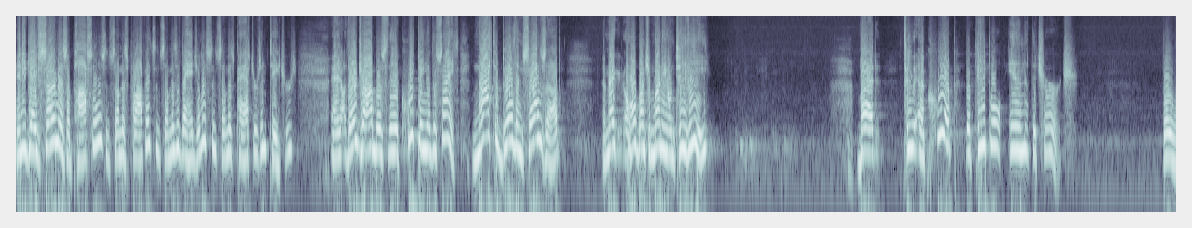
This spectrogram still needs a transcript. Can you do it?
and he gave some as apostles, and some as prophets, and some as evangelists, and some as pastors and teachers. And their job was the equipping of the saints, not to build themselves up and make a whole bunch of money on TV, but to equip the people in the church for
